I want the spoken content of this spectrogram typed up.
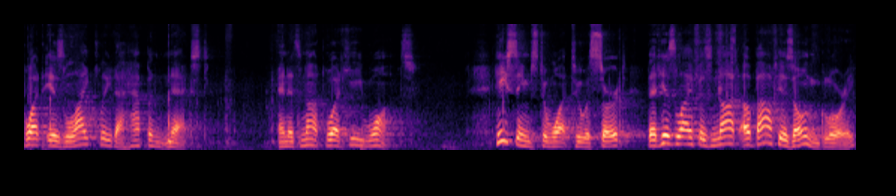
what is likely to happen next, and it's not what he wants. He seems to want to assert that his life is not about his own glory,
